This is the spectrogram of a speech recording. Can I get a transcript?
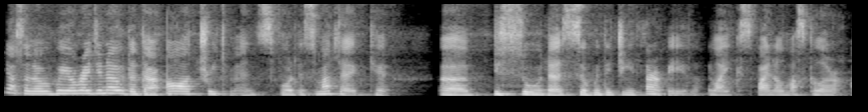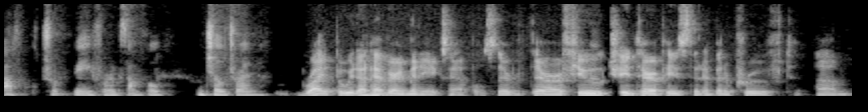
Yes, and we already know that there are treatments for the somatic uh, disorders with the gene therapy, like spinal muscular atrophy, for example, in children. Right, but we don't have very many examples. There, there are a few mm-hmm. gene therapies that have been approved. Um,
